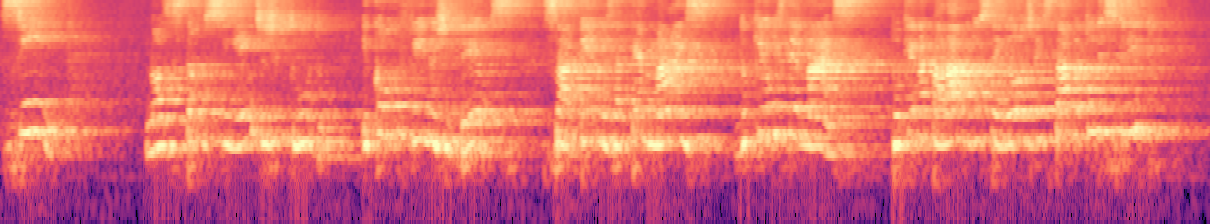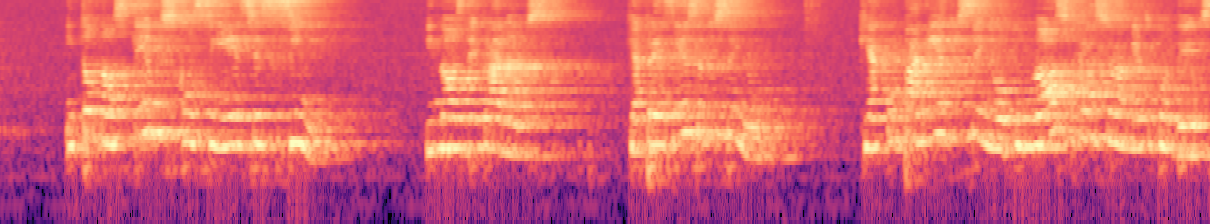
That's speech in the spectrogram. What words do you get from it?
Sim, nós estamos cientes de tudo. E como filhos de Deus, sabemos até mais do que os demais. Porque na palavra do Senhor já estava tudo escrito. Então nós temos consciência sim. E nós declaramos que a presença do Senhor, que a companhia do Senhor, que o nosso relacionamento com Deus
